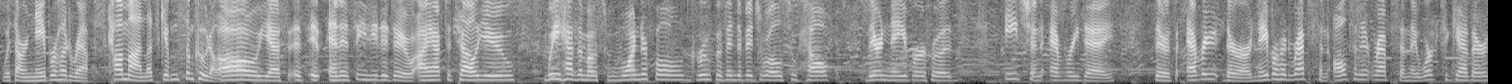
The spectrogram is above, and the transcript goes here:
with our neighborhood reps. Come on, let's give them some kudos. Oh, yes, it, it, and it's easy to do. I have to tell you, we have the most wonderful group of individuals who help their neighborhoods each and every day. There's every there are neighborhood reps and alternate reps and they work together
